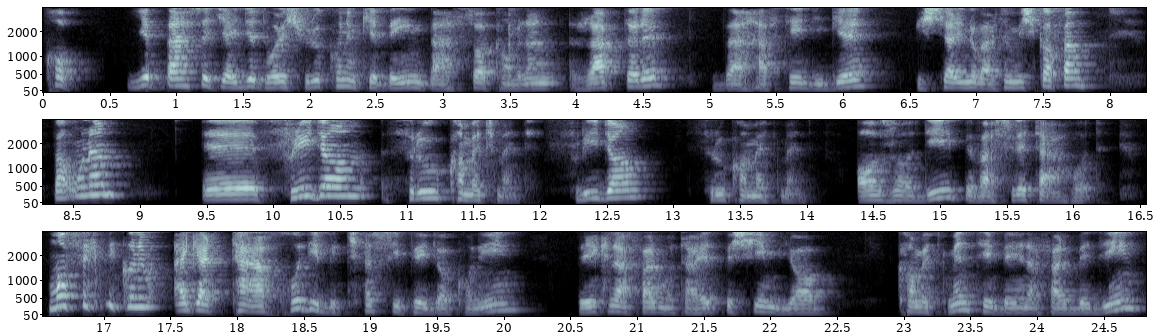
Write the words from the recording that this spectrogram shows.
خب یه بحث جدید دوباره شروع کنیم که به این بحث ها کاملا ربط داره و هفته دیگه بیشتر اینو براتون میشکافم. و اونم freedom through commitment. Freedom through commitment. آزادی به وسیله تعهد. ما فکر می‌کنیم اگر تعهدی به کسی پیدا کنیم به یک نفر متحد بشیم یا کامیتمنتی به نفر بدیم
